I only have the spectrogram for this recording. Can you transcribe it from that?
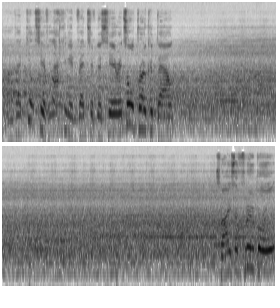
Uh, they're guilty of lacking inventiveness here. It's all broken down. Tries a through ball.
